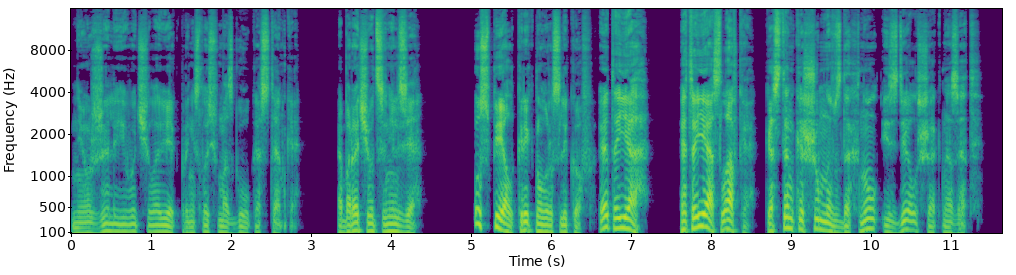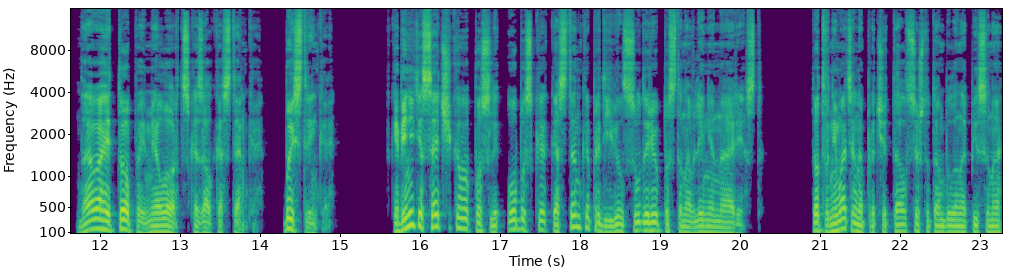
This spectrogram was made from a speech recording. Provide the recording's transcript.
Неужели его человек пронеслось в мозгу у Костенко? Оборачиваться нельзя. «Успел!» — крикнул Росляков. «Это я! Это я, Славка!» Костенко шумно вздохнул и сделал шаг назад. «Давай топай, милорд», — сказал Костенко. Быстренько. В кабинете Садчикова после обыска Костенко предъявил сударю постановление на арест. Тот внимательно прочитал все, что там было написано,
